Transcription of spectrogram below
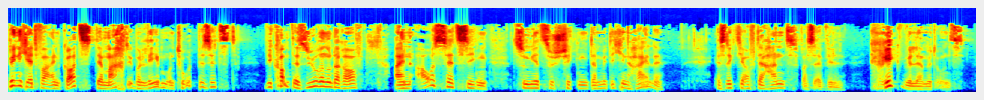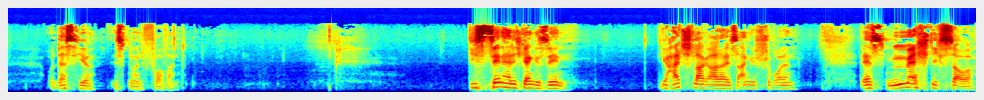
bin ich etwa ein Gott, der Macht über Leben und Tod besitzt? Wie kommt der Syrer nun darauf, einen Aussätzigen zu mir zu schicken, damit ich ihn heile? Es liegt ja auf der Hand, was er will. Krieg will er mit uns. Und das hier ist nur ein Vorwand. Die Szene hätte ich gern gesehen. Die Halsschlagader ist angeschwollen. Der ist mächtig sauer.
